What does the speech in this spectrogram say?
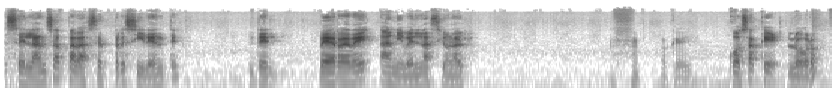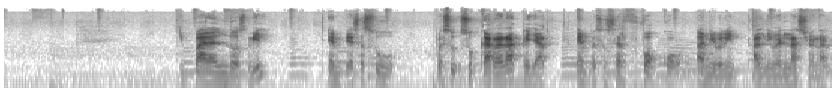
se lanza para ser presidente del PRD a nivel nacional. Ok. cosa que logró. Y para el 2000 empieza su, pues su, su carrera que ya empezó a ser foco a nivel, a nivel nacional.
